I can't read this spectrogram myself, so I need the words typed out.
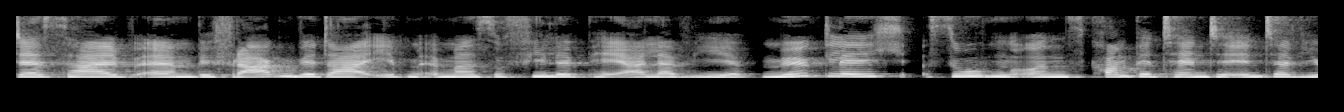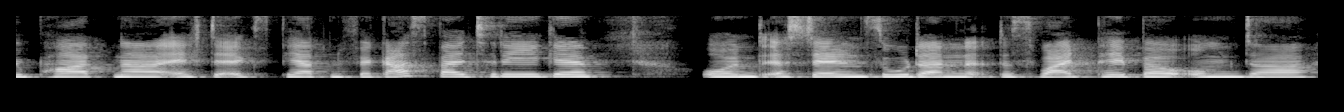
Deshalb ähm, befragen wir da eben immer so viele PRler wie möglich, suchen uns kompetente Interviewpartner, echte Experten für Gastbeiträge und erstellen so dann das White Paper, um da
